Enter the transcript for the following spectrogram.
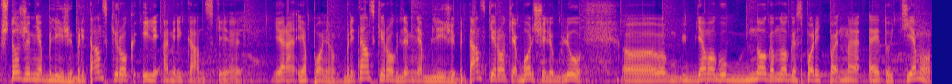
что же мне ближе, британский рок или американский? Я, я понял, британский рок для меня ближе. Британский рок я больше люблю. Э, Я могу много-много спорить по- на эту тему.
